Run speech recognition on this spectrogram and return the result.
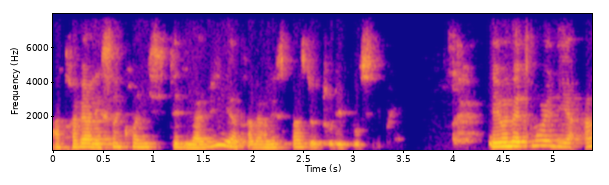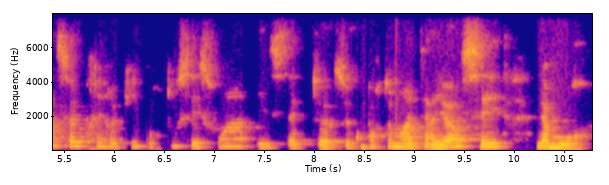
à travers les synchronicités de la vie, à travers l'espace de tous les possibles. Et honnêtement, il y a un seul prérequis pour tous ces soins et cette, ce comportement intérieur, c'est l'amour.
